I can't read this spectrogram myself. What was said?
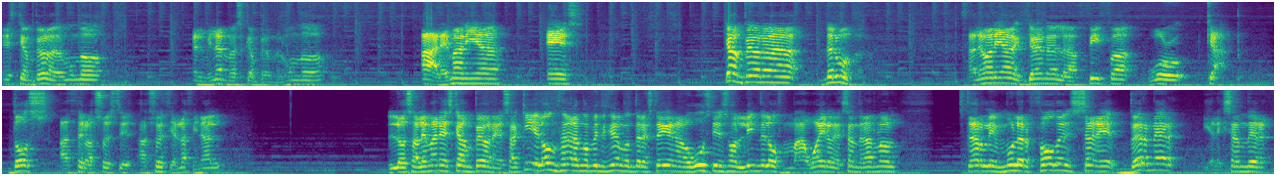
es campeona del mundo? El Milan no es campeón del mundo. Alemania es campeona del mundo. Alemania gana la FIFA World Cup. 2 a 0 a Suecia, en la final. Los alemanes campeones. Aquí el 11 de la competición con Ter Stegen, Augustinson, Lindelof, Maguire, Alexander Arnold, Sterling, Müller, Foden, Sane, Werner y Alexander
